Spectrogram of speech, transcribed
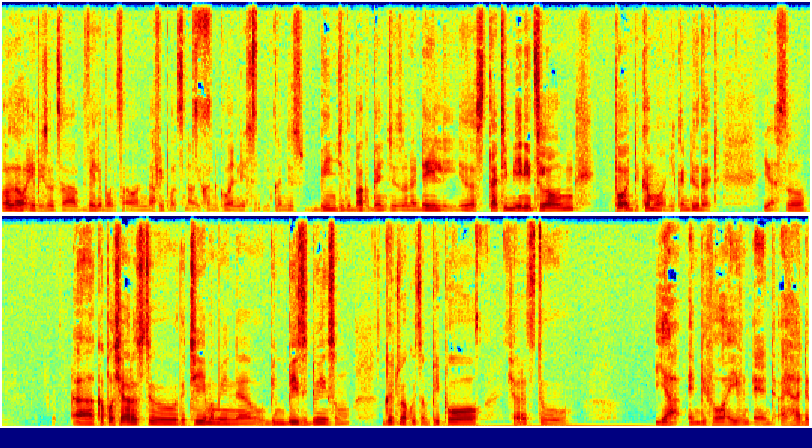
all our episodes are available on AfriPods now. You can go and listen. You can just binge the backbenches on a daily, just thirty minutes long pod. Come on, you can do that. Yeah, so uh, a couple shout outs to the team. I mean, uh, we've been busy doing some great work with some people. Shout outs to yeah, and before I even end, I had a,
